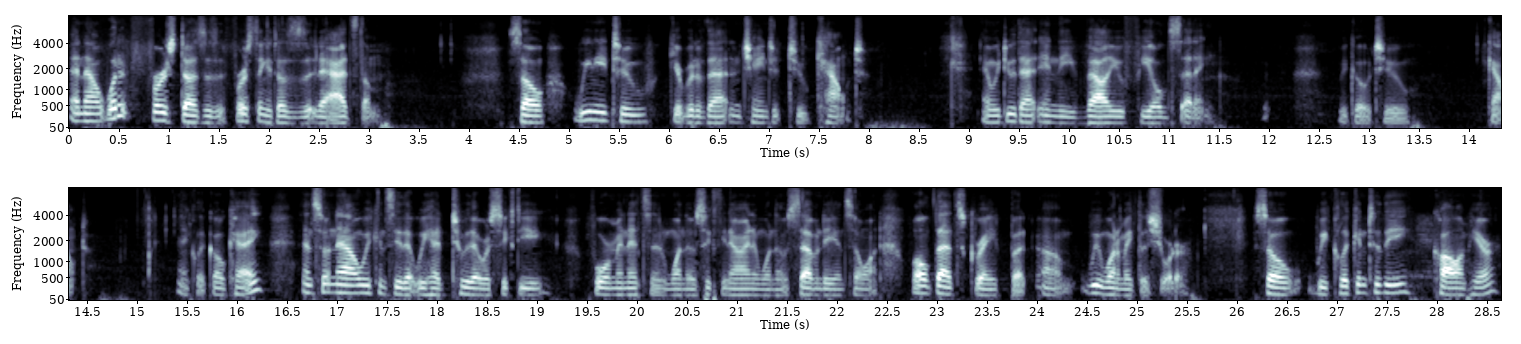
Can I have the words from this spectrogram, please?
And now what it first does is, the first thing it does is it adds them. So we need to get rid of that and change it to count. And we do that in the value field setting. We go to count and click OK. And so now we can see that we had two that were 64 minutes and one that was 69 and one that was 70 and so on. Well, that's great, but um, we want to make this shorter. So we click into the column here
